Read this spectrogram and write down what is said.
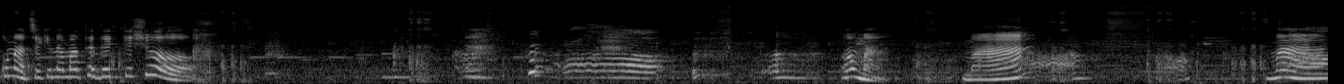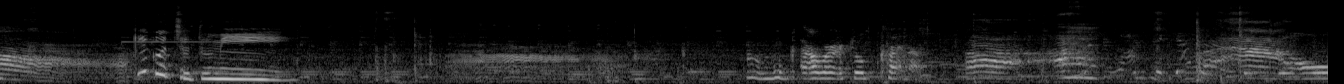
কোন আছে কিনা মাথায় দেখতেছো? ও মা। মা। মা। কি করছ তুমি? our YouTube canal. Que ah, oh.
